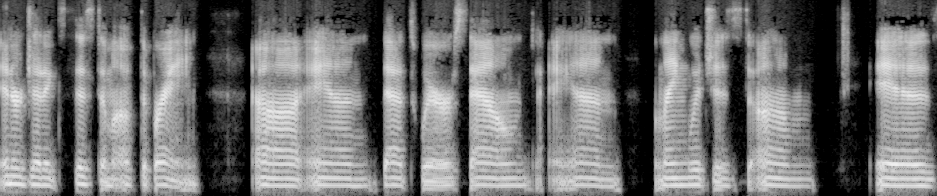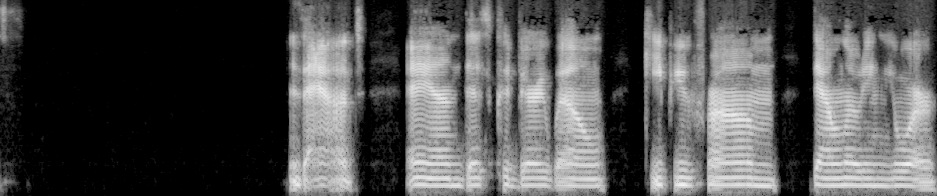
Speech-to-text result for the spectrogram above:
energetic system of the brain. Uh, and that's where sound and language is um, is is at, and this could very well keep you from downloading your.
